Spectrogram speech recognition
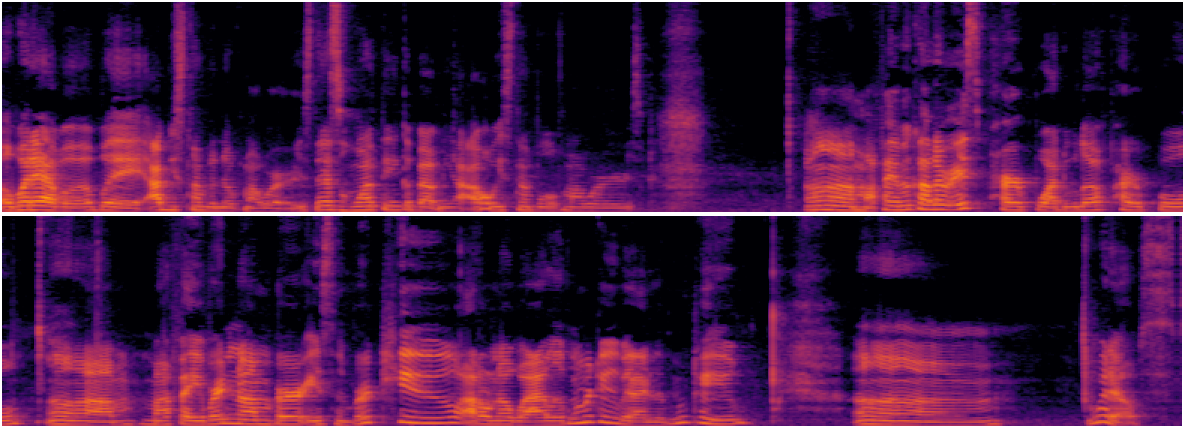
or whatever, but I be stumbling over my words. That's one thing about me. I always stumble over my words. Um, my favorite color is purple. I do love purple. Um, my favorite number is number two. I don't know why I love number two, but I love number two. Um, what else?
